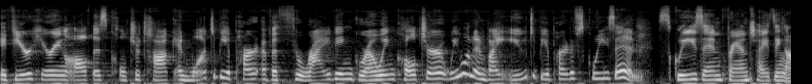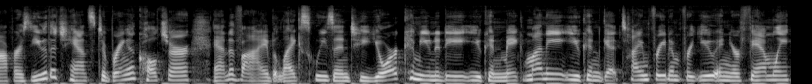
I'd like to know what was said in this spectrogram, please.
If you're hearing all this culture talk and want to be a part of a thriving, growing culture, we want to invite you to be a part of Squeeze In. Squeeze In Franchising offers you the chance to bring a culture and a vibe like Squeeze In to your community. You can make money, you can get time freedom for you and your family.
